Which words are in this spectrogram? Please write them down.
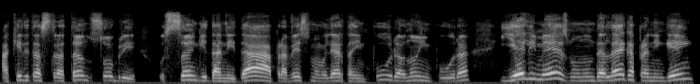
aqui ele está se tratando sobre o sangue da Nidá, para ver se uma mulher está impura ou não impura, e ele mesmo não delega para ninguém,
